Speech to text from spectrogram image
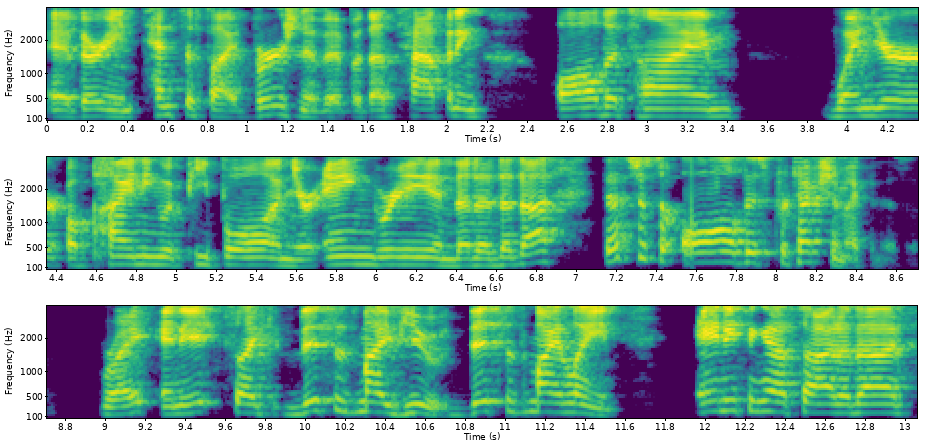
a, a very intensified version of it, but that's happening all the time when you're opining with people and you're angry and da da da da, that's just all this protection mechanism, right? And it's like, this is my view, this is my lane. Anything outside of that,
